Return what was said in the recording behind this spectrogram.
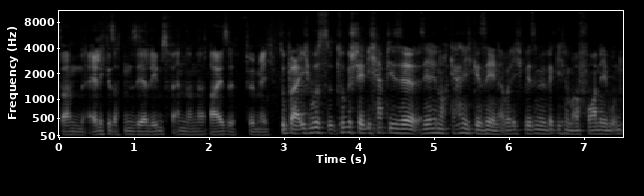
waren ehrlich gesagt eine sehr lebensverändernde Reise für mich. Super, ich muss zugestehen, ich habe diese Serie noch gar nicht gesehen, aber ich will sie mir wirklich nochmal vornehmen und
